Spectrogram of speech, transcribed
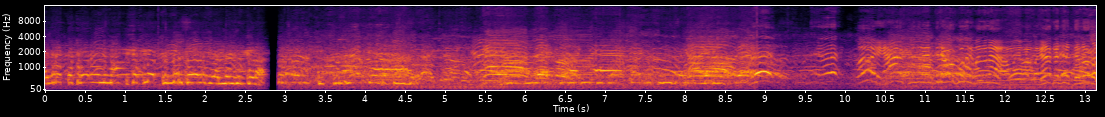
ಎಲ್ಲರೂ ಕುತ್ಕೋರಿ ಒಂದು ಮಾತು ಕೊಟ್ಟು ಕುಂದಿರಿಸೋರು ಎಲ್ಲರಿಗೂ ಕೂಡ. ಹೇಳಕಂದ್ರೆ ಜನರು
